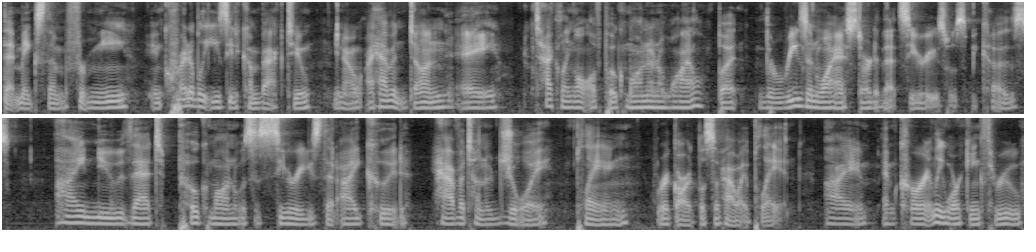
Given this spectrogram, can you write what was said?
that makes them, for me, incredibly easy to come back to. You know, I haven't done a tackling all of Pokemon in a while, but the reason why I started that series was because I knew that Pokemon was a series that I could have a ton of joy playing regardless of how I play it. I am currently working through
